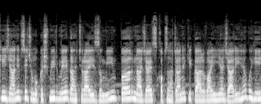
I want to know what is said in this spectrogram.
کی جانب سے جموں کشمیر میں گاہچرائی زمین پر ناجائز قبضہ ہٹانے کی کارروائیاں جاری ہیں، وہی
